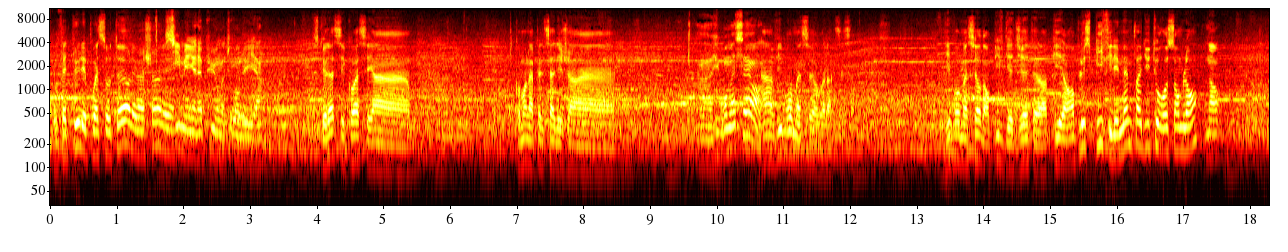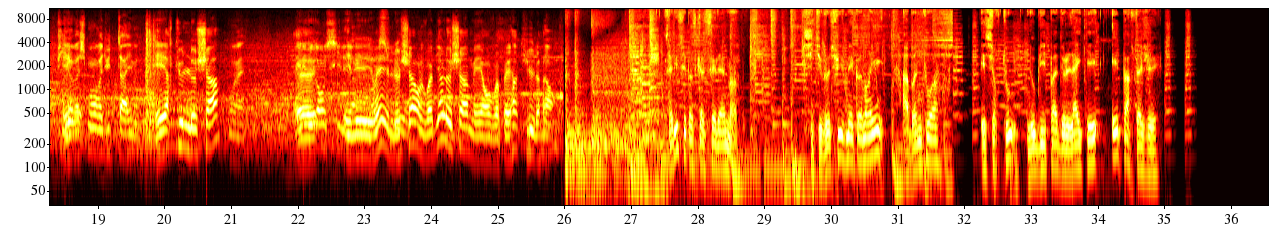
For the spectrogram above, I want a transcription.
Vous faites plus les poids sauteurs, les machins les- Si, mais il y en a plus, on a tout vendu hier. Parce que là, c'est quoi? C'est un. Comment on appelle ça déjà? Un, Un vibromasseur un vibromasseur, voilà, c'est ça. Vibromasseur dans Pif Gadget. Alors, puis, en plus, Pif, il est même pas du tout ressemblant. Non. Puis Et- il a vachement réduit de taille. Et Hercule le chat. Ouais. Et il euh, est dedans aussi. ouais, Sous le chat, on le voit bien le chat, mais on voit pas Hercule. hein. Non. Salut, c'est Pascal Selem. Si tu veux suivre mes conneries, abonne-toi. Et surtout, n'oublie pas de liker et partager.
